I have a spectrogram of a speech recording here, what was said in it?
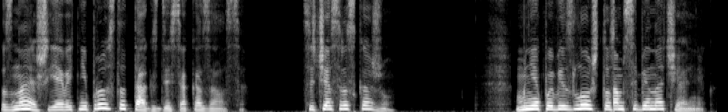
Знаешь, я ведь не просто так здесь оказался. Сейчас расскажу. Мне повезло, что сам себе начальник.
